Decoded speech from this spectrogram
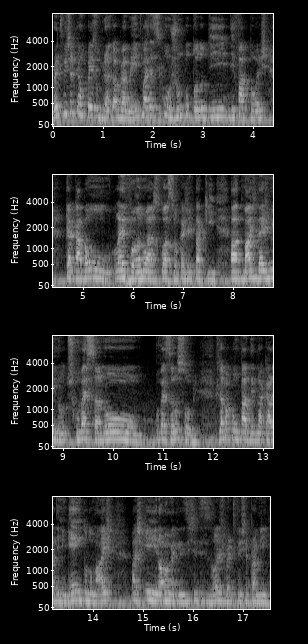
Red Fisher tem um peso grande, obviamente, mas esse conjunto todo de, de fatores que acabam levando a situação que a gente está aqui há mais de 10 minutos conversando, conversando sobre. Não dá para apontar dedo na cara de ninguém e tudo mais, mas que, novamente, existem decisões. Brent Fisher, para mim,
